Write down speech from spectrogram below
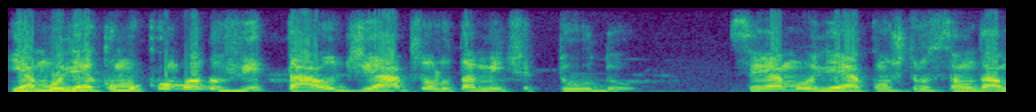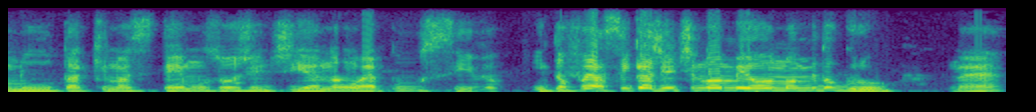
E a mulher como comando vital de absolutamente tudo. Sem a mulher, a construção da luta que nós temos hoje em dia não é possível. Então foi assim que a gente nomeou o nome do grupo, né?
